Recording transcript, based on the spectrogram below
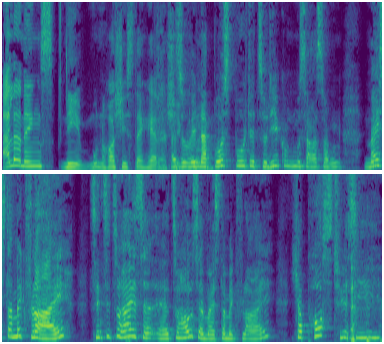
Allerdings, nee, Munroshi ist der Herr der Also wenn der Postbote zu dir kommt, muss er auch sagen, Meister McFly, sind Sie zu Hause, äh, zu Hause, Meister McFly? Ich habe Post für Sie.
